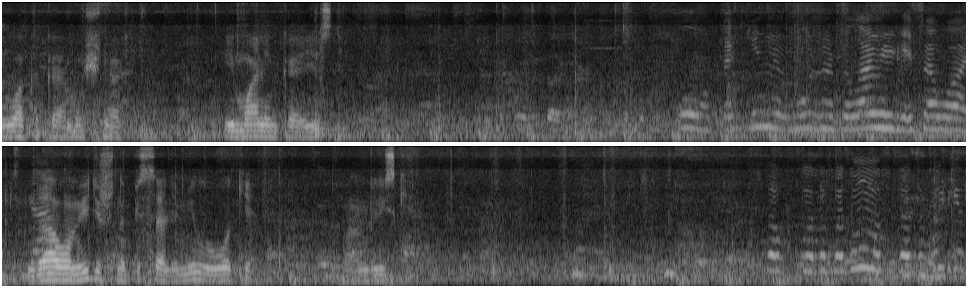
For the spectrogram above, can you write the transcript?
пила какая мощная. И маленькая есть. О, такими можно пилами рисовать, да? Да, вон, видишь, написали Милуоки по-английски. Кто-то подумал, что это вырезали,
